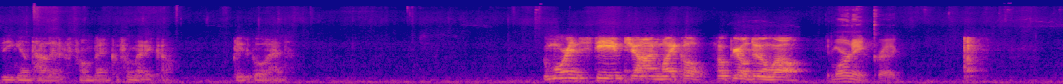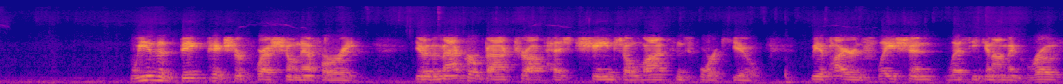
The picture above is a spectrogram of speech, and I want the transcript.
Siegenthaler from Bank of America. Please go ahead. Good morning, Steve, Jon, Michael. Hope you're all doing well. Good morning, Craig. We have a big picture question on FRE. You know, the macro backdrop has changed a lot since 4Q. We have higher inflation, less economic growth,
